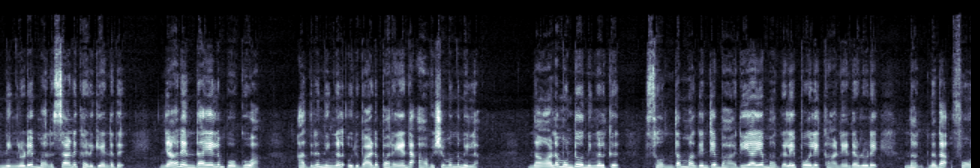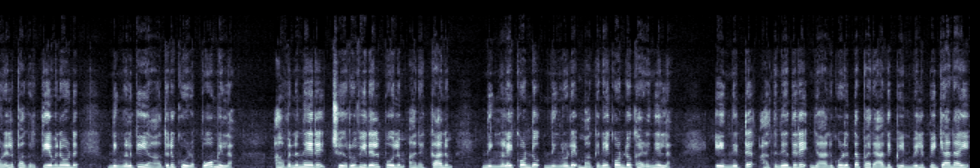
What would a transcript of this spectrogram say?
നിങ്ങളുടെ മനസ്സാണ് കഴുകേണ്ടത്. ഞാൻ എന്തായാലും പോകുക അതിന് നിങ്ങൾ ഒരുപാട് പറയേണ്ട ആവശ്യമൊന്നുമില്ല. നാണമുണ്ടോ നിങ്ങൾക്ക്? സ്വന്തം മകന്റെ ഭാര്യയായ മകളെ പോലെ കാണേണ്ടവളുടെ നഗ്നത ഫോണിൽ പകർത്തിയവനോട് നിങ്ങൾക്ക് യാതൊരു കുഴപ്പവുമില്ല. അവനു നേരെ ചെറുവിരൽ പോലും അനക്കാനും നിങ്ങളെക്കൊണ്ടോ നിങ്ങളുടെ മകനെ കൊണ്ടോ കഴിഞ്ഞില്ല. എന്നിട്ട് അതിനെതിരെ ഞാൻ കൊടുത്ത പരാതി പിൻവലിപ്പിക്കാനായി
